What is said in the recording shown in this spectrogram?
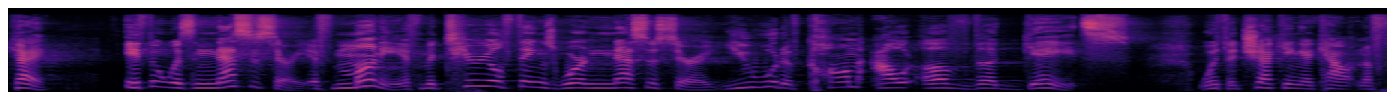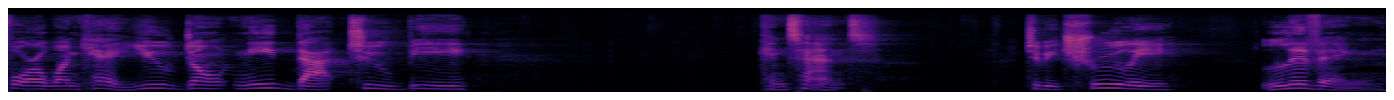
Okay, if it was necessary, if money, if material things were necessary, you would have come out of the gates with a checking account and a 401k. You don't need that to be content, to be truly living.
